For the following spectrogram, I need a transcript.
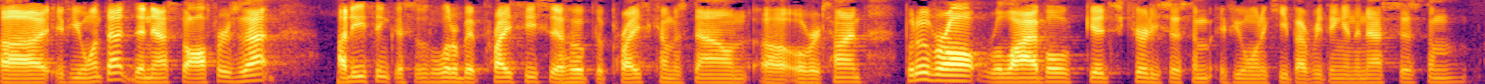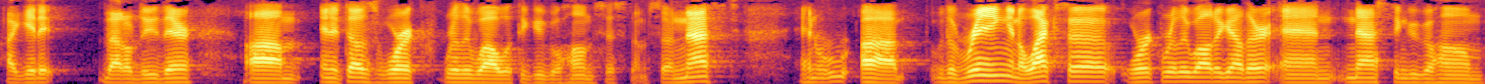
Uh, if you want that, the Nest offers that. I do think this is a little bit pricey, so I hope the price comes down uh, over time. But overall, reliable, good security system. If you want to keep everything in the Nest system, I get it. That'll do there. Um, and it does work really well with the Google Home system. So Nest and uh, the Ring and Alexa work really well together, and Nest and Google Home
